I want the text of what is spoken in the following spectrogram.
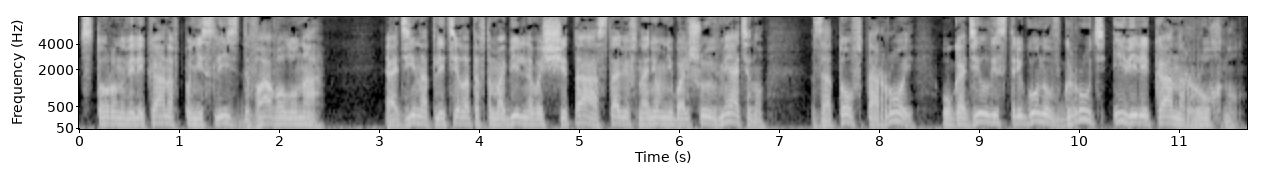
В сторону великанов понеслись два валуна. Один отлетел от автомобильного щита, оставив на нем небольшую вмятину, зато второй угодил Листригону в грудь, и великан рухнул.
